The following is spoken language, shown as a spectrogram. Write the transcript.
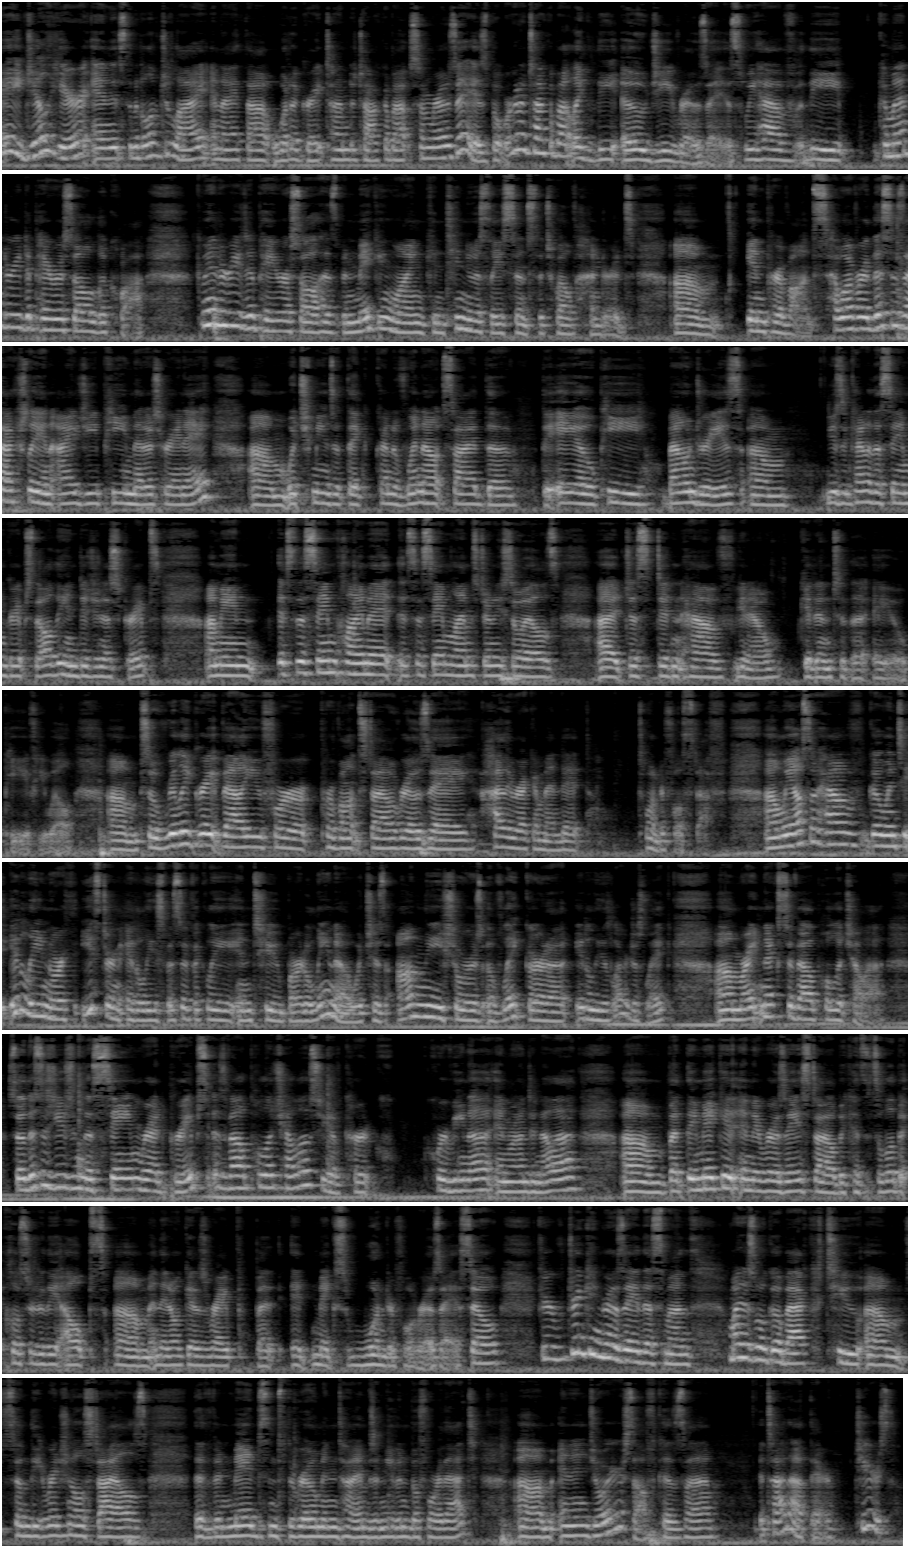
Hey, Jill here, and it's the middle of July, and I thought what a great time to talk about some rosés, but we're going to talk about like the OG rosés. We have the Commanderie de Peyrassol Lacroix. Commanderie de Peyrassol has been making wine continuously since the 1200s um, in Provence. However, this is actually an IGP Mediterranee, um, which means that they kind of went outside the, the AOP boundaries um, using kind of the same grapes, all the indigenous grapes. I mean, it's the same climate, it's the same limestony soils, uh, it just didn't have, you know, get into the AOP, if you will. Um, so really great value for Provence style rosé, highly recommend it. It's wonderful stuff. Um, we also have go into Italy, northeastern Italy, specifically into Bardolino, which is on the shores of Lake Garda, Italy's largest lake, um, right next to Valpolicella. So this is using the same red grapes as Valpolicella. So you have Corvina and Rondinella, um, but they make it in a rosé style because it's a little bit closer to the Alps um, and they don't get as ripe, but it makes wonderful rosé. So if you're drinking rosé this month, might as well go back to um, some of the original styles that have been made since the Roman times and even before that, um, and enjoy yourself because uh, it's hot out there. Cheers.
